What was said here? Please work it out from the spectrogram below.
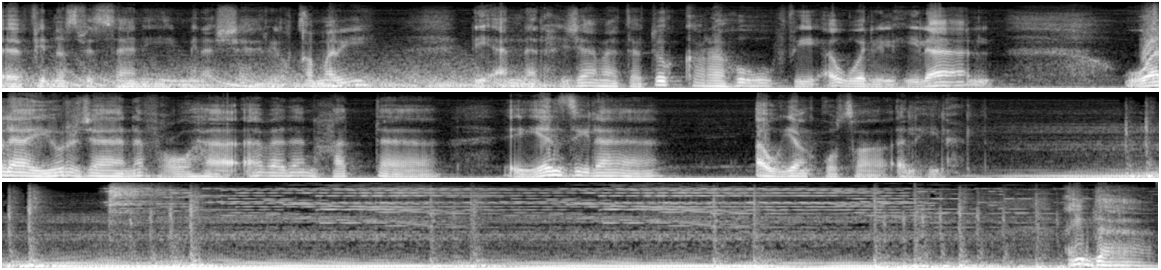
في النصف الثاني من الشهر القمري لأن الحجامة تكره في أول الهلال ولا يرجى نفعها أبدا حتى ينزل أو ينقص الهلال. عندها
